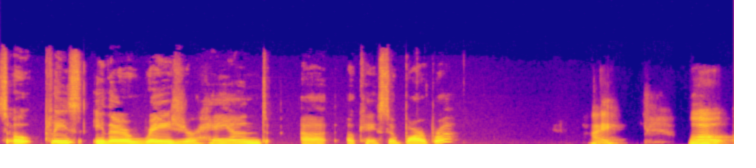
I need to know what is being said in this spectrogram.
So please either raise your hand. Uh, okay, so Barbara. Hi. Well,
